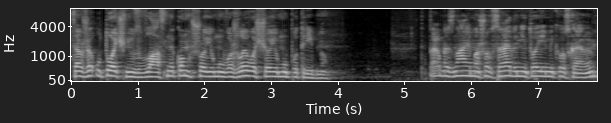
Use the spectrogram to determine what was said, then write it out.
Це вже уточню з власником, що йому важливо, що йому потрібно. Тепер ми знаємо, що всередині тої мікросхеми,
